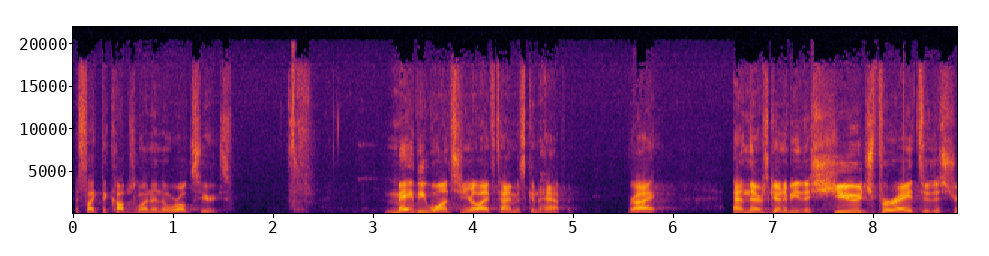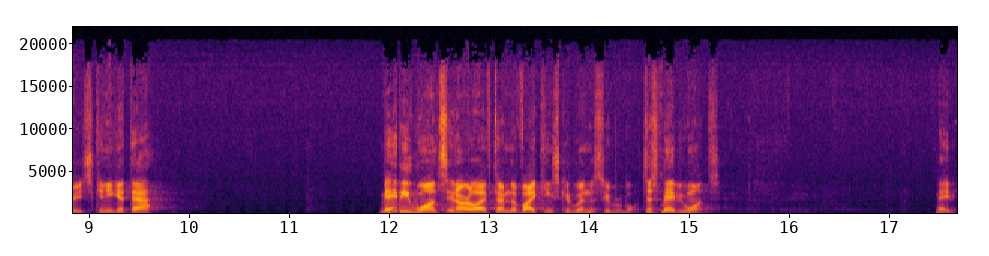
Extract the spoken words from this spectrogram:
It's like the Cubs win in the World Series. Maybe once in your lifetime it's going to happen, right? And there's going to be this huge parade through the streets. Can you get that? Maybe once in our lifetime the Vikings could win the Super Bowl. Just maybe once. Maybe.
